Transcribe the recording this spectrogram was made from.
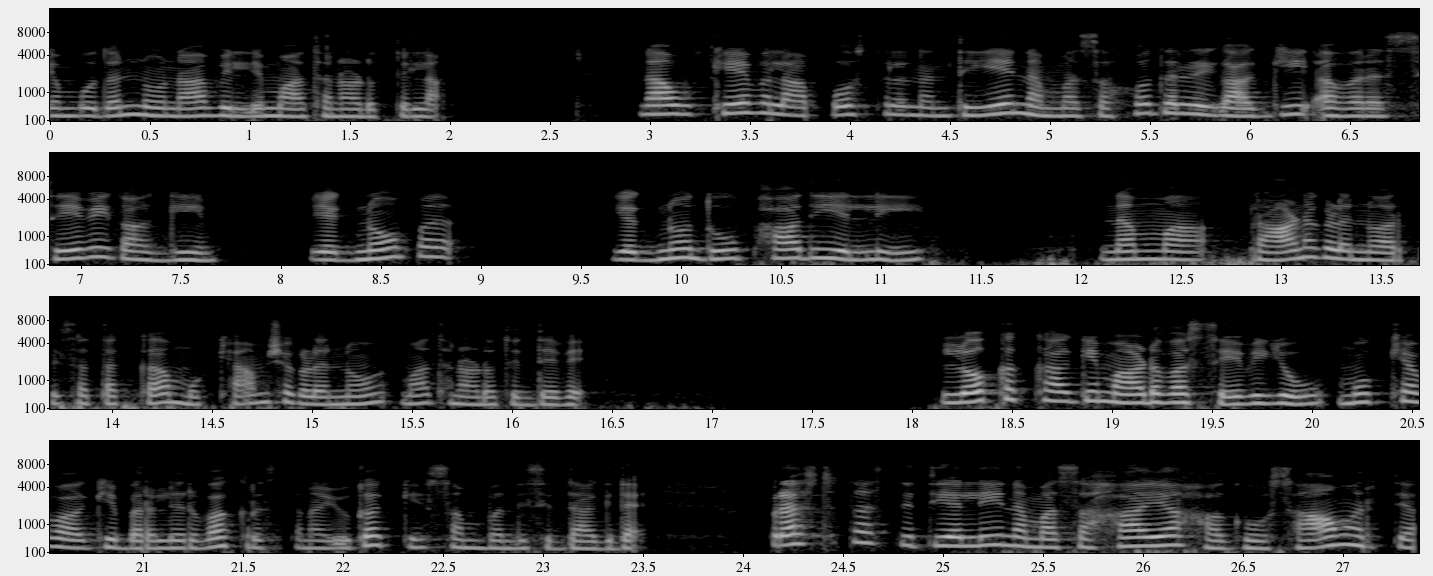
ಎಂಬುದನ್ನು ನಾವಿಲ್ಲಿ ಮಾತನಾಡುತ್ತಿಲ್ಲ. ನಾವು ಕೇವಲ ಅಪೊಸ್ತಲನಂತೆಯೇ ನಮ್ಮ ಸಹೋದರರಿಗಾಗಿ, ಅವರ ಸೇವೆಗಾಗಿ ಯಜ್ಞೋಪ ಯಜ್ಞೋಧೂಪಾದಿಯಲ್ಲಿ ನಮ್ಮ ಪ್ರಾಣಗಳನ್ನು ಅರ್ಪಿಸತಕ್ಕ ಮುಖ್ಯಾಂಶಗಳನ್ನು ಮಾತನಾಡುತ್ತಿದ್ದೇವೆ. ಲೋಕಕ್ಕಾಗಿ ಮಾಡುವ ಸೇವೆಯು ಮುಖ್ಯವಾಗಿ ಬರಲಿರುವ ಕ್ರಿಸ್ತನ ಯುಗಕ್ಕೆ ಸಂಬಂಧಿಸಿದ್ದಾಗಿದೆ. ಪ್ರಸ್ತುತ ಸ್ಥಿತಿಯಲ್ಲಿ ನಮ್ಮ ಸಹಾಯ ಹಾಗೂ ಸಾಮರ್ಥ್ಯ,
